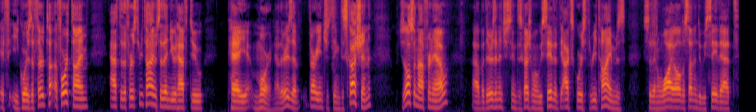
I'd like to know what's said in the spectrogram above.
if he gores a third, a fourth time after the first three times, so then you would have to pay more. Now there is a very interesting discussion, which is also not for now, uh, but there is an interesting discussion when we say that the ox gores three times. So then, why all of a sudden do we say that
